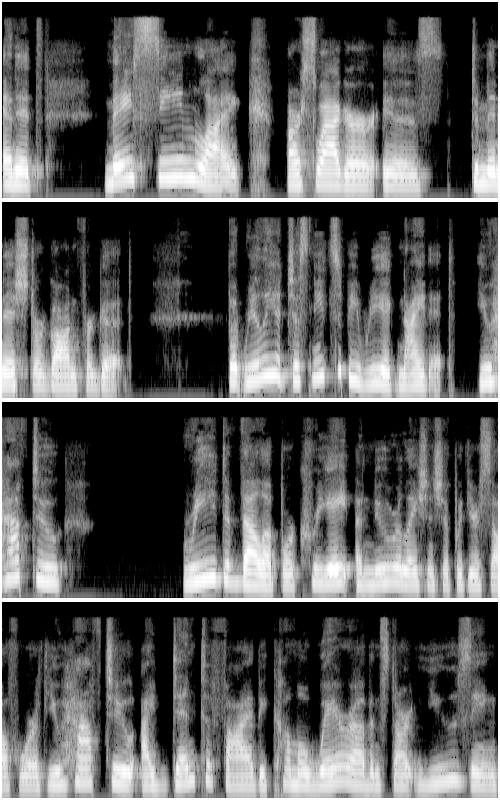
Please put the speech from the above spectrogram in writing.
and it may seem like our swagger is diminished or gone for good. But really, it just needs to be reignited. You have to redevelop or create a new relationship with your self worth. You have to identify, become aware of, and start using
